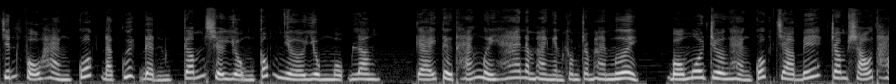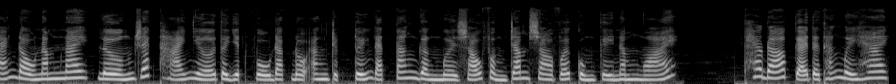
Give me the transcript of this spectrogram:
chính phủ Hàn Quốc đã quyết định cấm sử dụng cốc nhựa dùng một lần kể từ tháng 12 năm 2020. Bộ Môi trường Hàn Quốc cho biết trong 6 tháng đầu năm nay, lượng rác thải nhựa từ dịch vụ đặt đồ ăn trực tuyến đã tăng gần 16% so với cùng kỳ năm ngoái. Theo đó, kể từ tháng 12,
